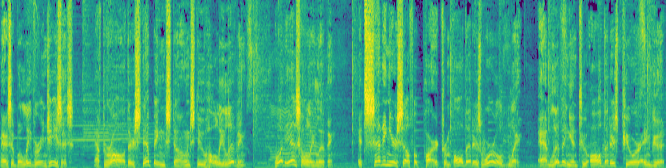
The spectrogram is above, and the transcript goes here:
as a believer in Jesus. After all, they're stepping stones to holy living. What is holy living? It's setting yourself apart from all that is worldly and living into all that is pure and good.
